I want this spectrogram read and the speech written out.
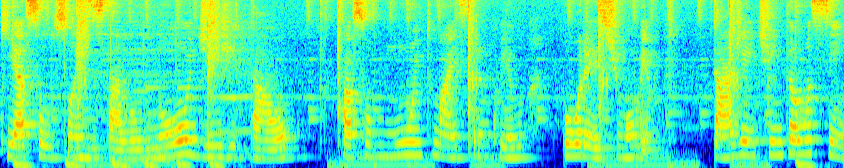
que as soluções estavam no digital passou muito mais tranquilo por este momento, tá, gente? Então, assim,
